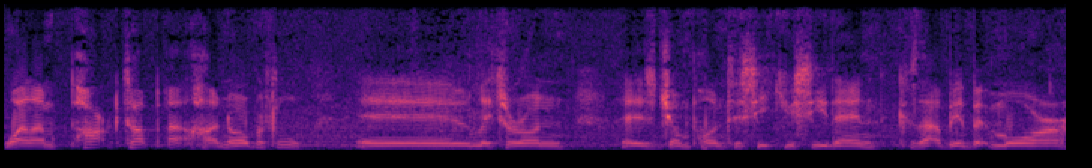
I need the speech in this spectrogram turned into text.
while I'm parked up at Hutton Orbital uh, later on, is jump onto CQC then, because that'll be a bit more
